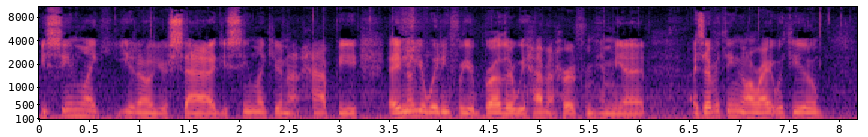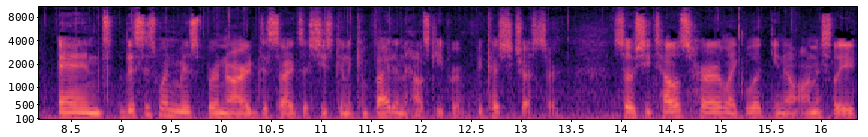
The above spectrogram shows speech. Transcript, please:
You seem like, you know, you're sad. You seem like you're not happy. I know you're waiting for your brother. We haven't heard from him yet. Is everything all right with you? And this is when Miss Bernard decides that she's going to confide in the housekeeper because she trusts her. So she tells her, like, look, you know, honestly,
